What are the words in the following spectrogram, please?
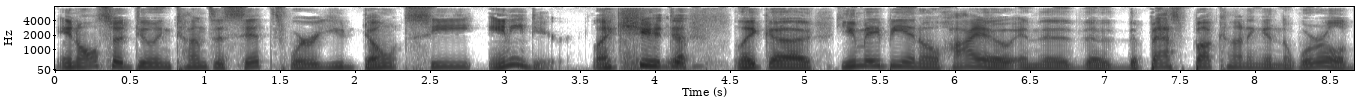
and also doing tons of sits where you don't see any deer. Like you, Yep. like uh, you may be in Ohio and the, the the best buck hunting in the world,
